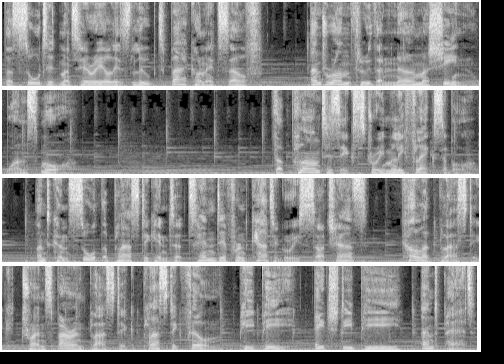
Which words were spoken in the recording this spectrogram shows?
the sorted material is looped back on itself and run through the NIR machine once more. The plant is extremely flexible and can sort the plastic into 10 different categories such as colored plastic, transparent plastic, plastic film, PP, HDPE and PET.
